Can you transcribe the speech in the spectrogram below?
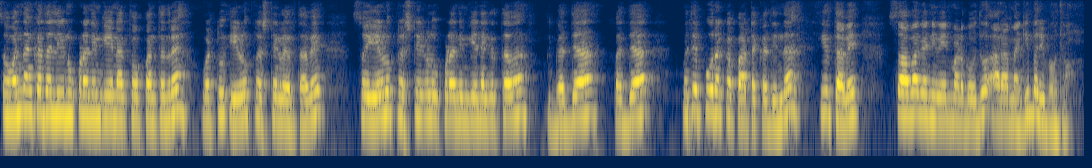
ಸೊ ಒಂದು ಅಂಕದಲ್ಲಿಯೂ ಕೂಡ ನಿಮ್ಗೆ ಏನಾಗ್ತವಪ್ಪ ಅಂತಂದರೆ, ಒಟ್ಟು ಏಳು ಪ್ರಶ್ನೆಗಳಿರ್ತವೆ. ಸೊ ಏಳು ಪ್ರಶ್ನೆಗಳು ಕೂಡ ನಿಮ್ಗೆ ಏನಾಗಿರ್ತವೆ? ಗದ್ಯ, ಪದ್ಯ ಮತ್ತು ಪೂರಕ ಪಾಠಕದಿಂದ ಇರ್ತವೆ. ಸೊ ಆವಾಗ ನೀವೇನು ಮಾಡ್ಬೋದು? ಆರಾಮಾಗಿ ಬರಿಬೋದು.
